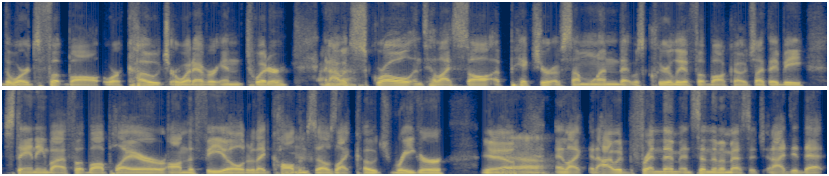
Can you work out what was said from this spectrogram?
the words football or coach or whatever in Twitter. And I would Uh-huh. scroll until I saw a picture of someone that was clearly a football coach. Like they'd be standing by a football player or on the field or they'd call Yeah. themselves like Coach Rieger, you know? Yeah. and like and i would friend them and send them a message and i did that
